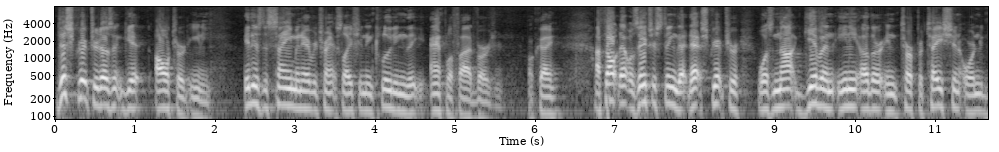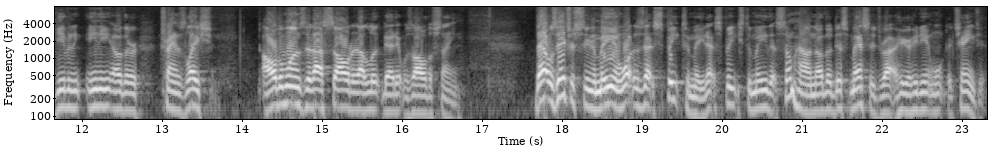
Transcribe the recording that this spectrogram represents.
This scripture doesn't get altered any. It is the same in every translation, including the Amplified Version. Okay? I thought that was interesting that that scripture was not given any other interpretation or given any other translation. All the ones that I saw that I looked at, it was all the same. That was interesting to me, and what does that speak to me? That speaks to me that somehow or another, this message right here, he didn't want to change it.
